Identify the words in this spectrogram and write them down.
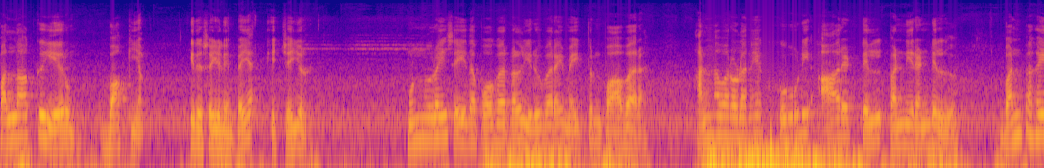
பல்லாக்கு ஏறும் பாக்கியம். இது செய்யுளின் பெயர் இச்செய்யுள். முன்னுரை செய்த போகர்கள் இருவரை மெய்த்துன் பாவர். அன்னவருடனே கூடி ஆறெட்டில் பன்னிரண்டில் வன்பகை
